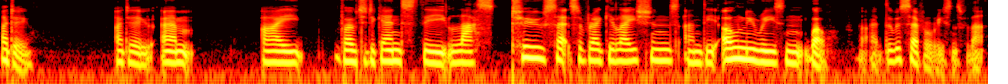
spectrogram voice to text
I do. I do. Um, I voted against the last two sets of regulations, and the only reason, well, there were several reasons for that.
